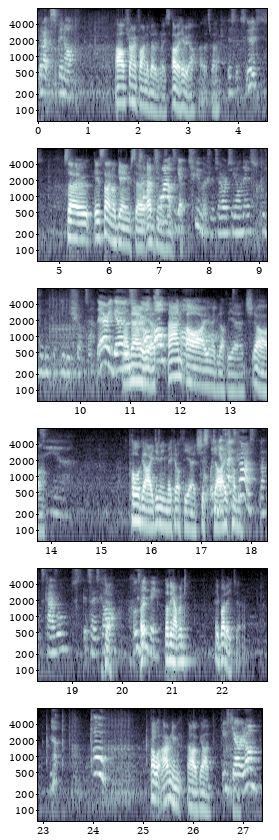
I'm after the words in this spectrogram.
they like spin off. I'll try and find a better place. Oh, here we are. Oh, that's better. This looks good. So, it's starting our game, so try, try not to get too much maturity on this because you'll be you'll be shot at. There he goes. And there he oh, is. Oh, and, oh, ah, you make it off the edge. Oh, dear. poor guy, didn't even make it off the edge, just he died. gets out his on- car, just, like it's casual, just gets out his car. Yeah. Oh, Right. limping. Nothing happened. Hey, buddy. Oh, Oh, I haven't even... Oh, God. he's carried on.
